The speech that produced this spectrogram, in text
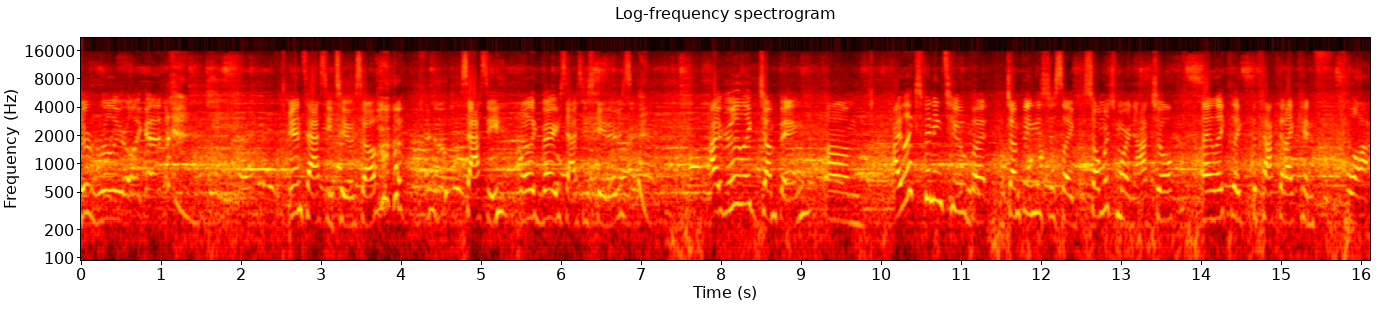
They're really, really good. And sassy too, so. sassy. They're like very sassy skaters. I really like jumping. I like spinning too, but jumping is just like so much more natural. And I like like the fact that I can fly.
